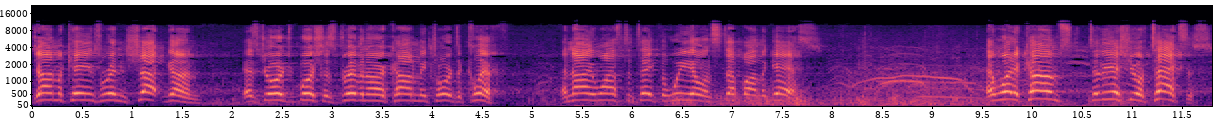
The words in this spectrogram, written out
John McCain's ridden shotgun as George Bush has driven our economy towards a cliff. And now he wants to take the wheel and step on the gas. And when it comes to the issue of taxes,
